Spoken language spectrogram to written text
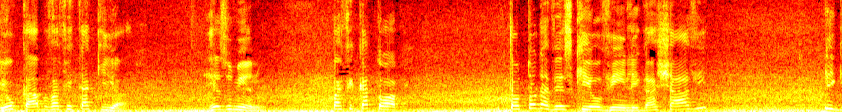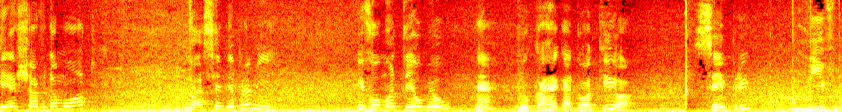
E o cabo vai ficar aqui, ó. Resumindo, vai ficar top. Então toda vez que eu vim ligar a chave, liguei a chave da moto, vai acender para mim. E vou manter o meu, né, meu carregador aqui, ó, sempre livre.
